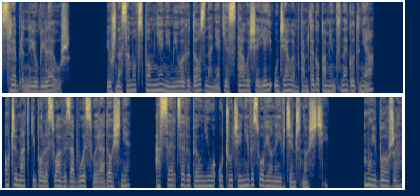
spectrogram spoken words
Srebrny jubileusz. Już na samo wspomnienie miłych doznań, jakie stały się jej udziałem tamtego pamiętnego dnia, oczy matki Bolesławy zabłysły radośnie, a serce wypełniło uczucie niewysłowionej wdzięczności. Mój Boże,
